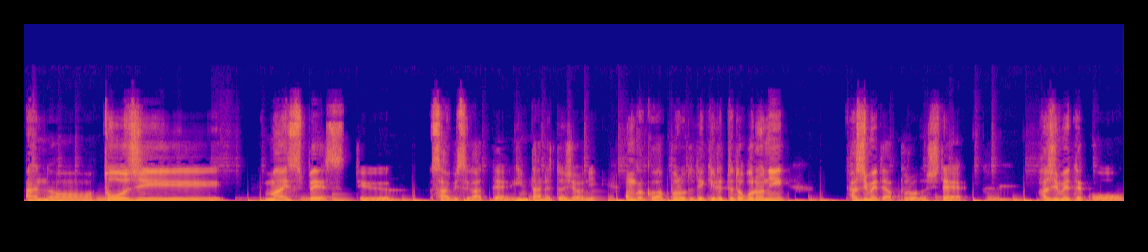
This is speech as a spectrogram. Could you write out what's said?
あの、当時、マイスペースっていうサービスがあって、インターネット上に音楽をアップロードできるってところに、初めてアップロードして、初めてこ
